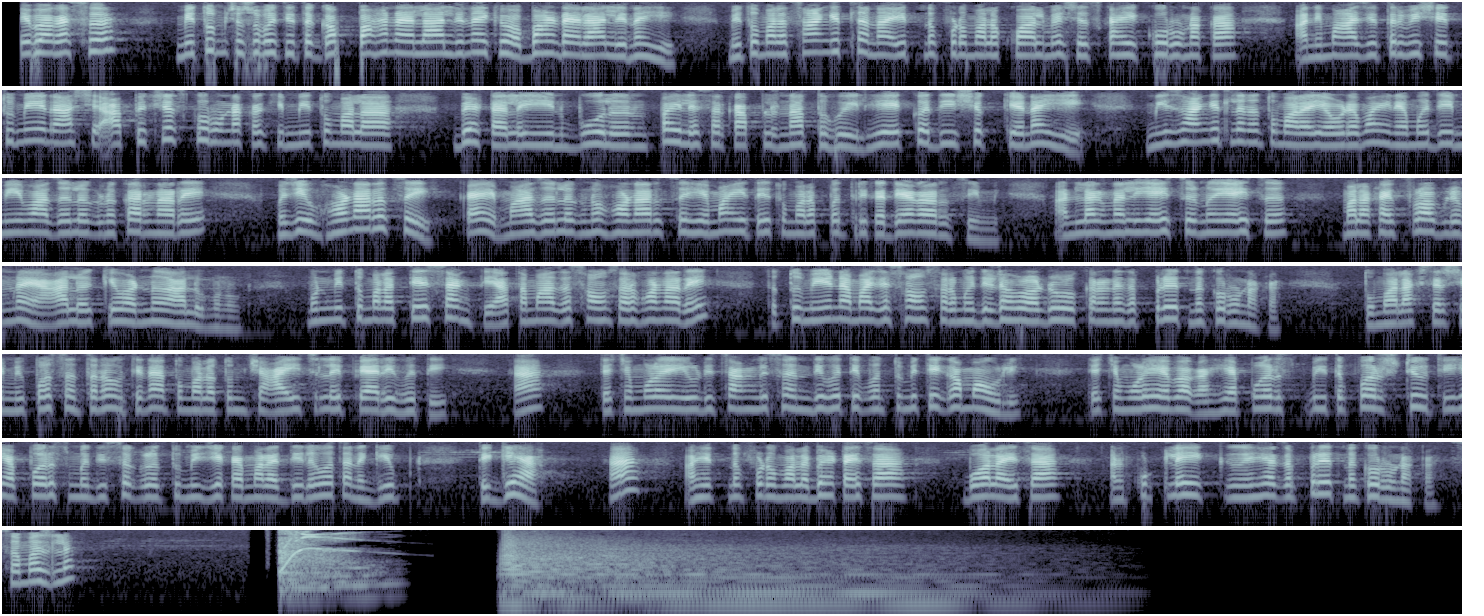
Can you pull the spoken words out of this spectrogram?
हे बघा सर मी तुमच्यासोबत इथं गप्पा हाणायला आले नाही किंवा भांडायला आले नाही. मी तुम्हाला सांगितलं ना इथनं पुढे मला कॉल मेसेज काही करू नका. आणि माझे तर विषय तुम्ही ना अशी अपेक्षाच करू नका की मी तुम्हाला भेटायला येईन बोलन पहिल्यासारखं आपलं नातं होईल. हे कधी शक्य नाहीये. मी सांगितलं ना तुम्हाला एवढ्या महिन्यामध्ये मी माझं लग्न करणार आहे. म्हणजे होणारच आहे. काय? माझं लग्न होणारच आहे हे माहिती आहे. तुम्हाला पत्रिका देणारच आहे मी. आणि लग्नाला यायचं न यायचं मला काही प्रॉब्लेम नाही. आलं किंवा न आलं म्हणून. म्हणून मी तुम्हाला तेच सांगते आता माझा संसार होणार आहे तर तुम्ही ना माझ्या संसारमध्ये ढवळाढवळ करण्याचा प्रयत्न करू नका. तुम्हाला अक्षरशः मी पसंत नव्हती ना तुम्हाला तुमच्या आईच लई प्यारी होती हां? त्याच्यामुळे एवढी चांगली संधी होती पण तुम्ही ती गमावली. त्याच्यामुळे हे बघा ह्या पर्स मी इथं पर्स ठेवती ह्या पर्समध्ये सगळं तुम्ही जे काय मला दिलं होतं ना गिफ्ट ते घ्या हां? आणि इथनं पुढं मला भेटायचा बोलायचा आणि कुठल्याही ह्याचा प्रयत्न करू नका. समजलं?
